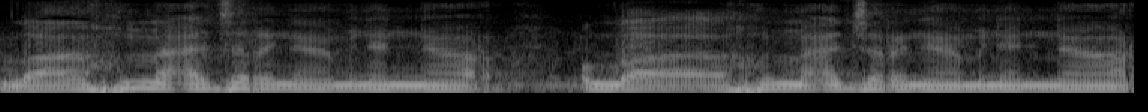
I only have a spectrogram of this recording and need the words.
اللهم أجرنا من النار اللهم أجرنا من النار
